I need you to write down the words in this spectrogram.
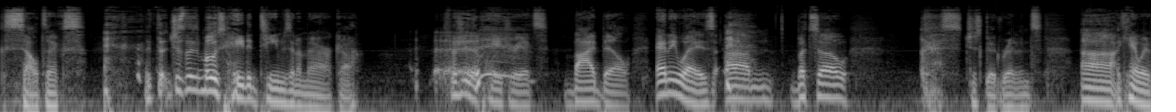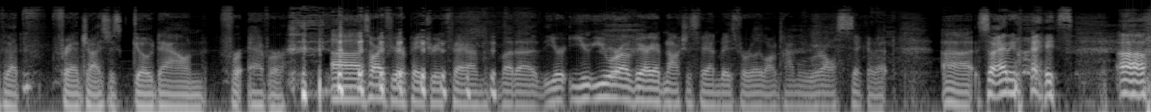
Celtics. Like the, just the most hated teams in America, especially the Patriots. By Bill. Anyways, um, but so just good riddance. Uh, I can't wait for that franchise just go down forever. Uh, sorry if you're a Patriots fan, but uh, you're you you were a very obnoxious fan base for a really long time, and we were all sick of it. Uh, so, anyways, uh,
